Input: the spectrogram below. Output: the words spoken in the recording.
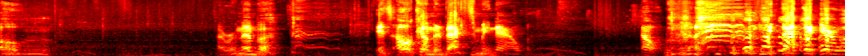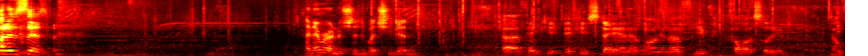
Oh. I remember. It's all coming back to me now. Oh, get out, of here. What is this? I never understood what she did. Uh, I think you, if you stay in it long enough, you fall asleep. Nope.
